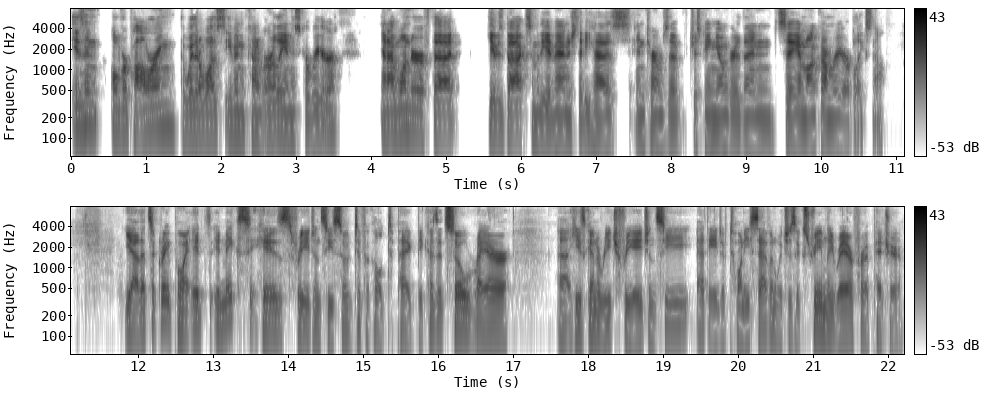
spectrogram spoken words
isn't overpowering the way that it was even kind of early in his career. And I wonder if that gives back some of the advantage that he has in terms of just being younger than, say, a Montgomery or Blake Snell. Yeah, that's a great point. It it makes his free agency so difficult to peg because it's so rare. Uh, he's going to reach free agency at the age of 27, which is extremely rare for a pitcher.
